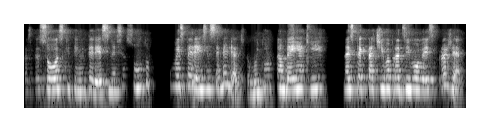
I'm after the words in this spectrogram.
as pessoas que têm interesse nesse assunto uma experiência semelhante. Estou muito também aqui na expectativa para desenvolver esse projeto.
